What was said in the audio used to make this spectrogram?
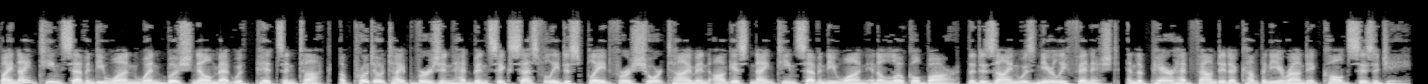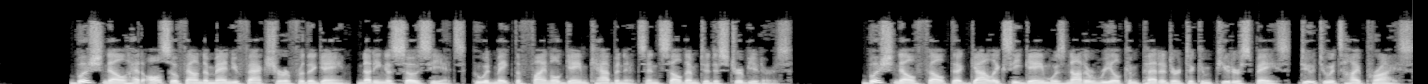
By 1971 when Bushnell met with Pitts and Tuck, a prototype version had been successfully displayed for a short time in August 1971 in a local bar, the design was nearly finished, and the pair had founded a company around it called Syzygy. Bushnell had also found a manufacturer for the game, Nutting Associates, who would make the final game cabinets and sell them to distributors. Bushnell felt that Galaxy Game was not a real competitor to Computer Space, due to its high price.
